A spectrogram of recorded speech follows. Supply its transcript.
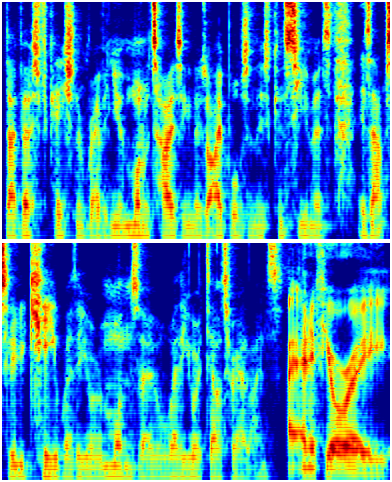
diversification of revenue and monetizing those eyeballs and those consumers is absolutely key, whether you're a Monzo or whether you're a Delta Airlines. And if you're a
